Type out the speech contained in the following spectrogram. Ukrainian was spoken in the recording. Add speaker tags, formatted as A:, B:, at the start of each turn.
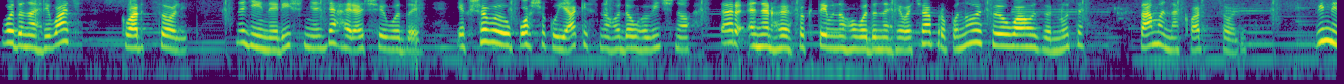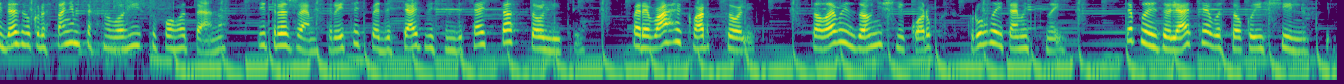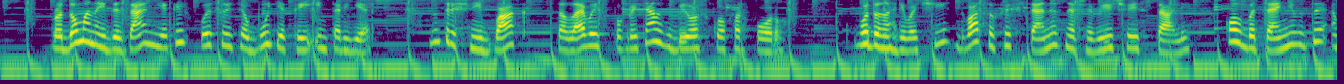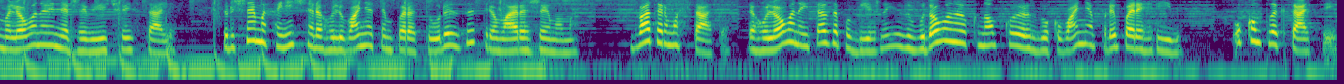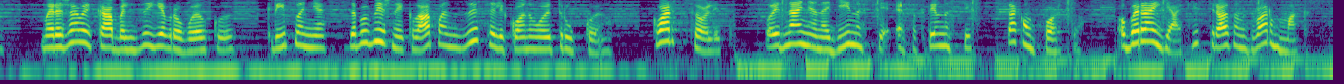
A: Водонагрівач Quartz надійне рішення для гарячої води. Якщо ви у пошуку якісного, довговічного та енергоефективного водонагрівача, пропоную свою увагу звернути саме на Quartz. Він йде з використанням технології сухого тену літражем 30, 50, 80 та 100 літрів. Переваги Quartz. Сталевий зовнішній корпус, круглий та міцний. Теплоізоляція високої щільності. Продуманий дизайн, який вписується в будь-який інтер'єр. Внутрішній бак сталевий з покриттям з біосклофарфору. Водонагрівачі, два сухих тени з нержавіючої сталі, колби тенів з емальованої нержавіючої сталі, зручне механічне регулювання температури з трьома режимами. Два термостати, регульований та запобіжний, з вбудованою кнопкою розблокування при перегріві. У комплектації мережевий кабель з євровилкою, кріплення, запобіжний клапан з силіконовою трубкою. Кварц Solid – поєднання надійності, ефективності та комфорту. Обирай якість разом з Warm.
